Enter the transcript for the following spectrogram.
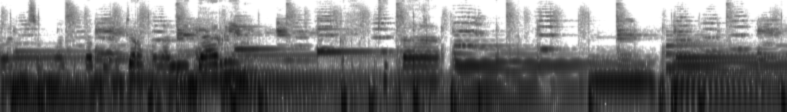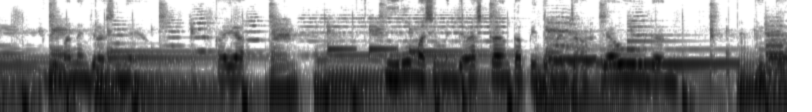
alami semua kita belajar melalui daring kita hmm, gimana jelasinnya ya? Kayak guru masih menjelaskan tapi dengan jarak jauh dan kita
